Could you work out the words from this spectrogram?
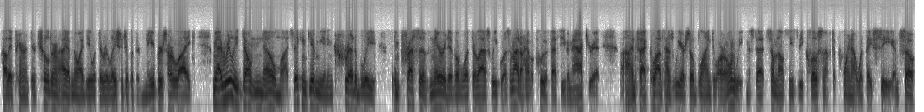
how they parent their children. I have no idea what their relationship with their neighbors are like. I mean, I really don't know much. They can give me an incredibly impressive narrative of what their last week was, and I don't have a clue if that's even accurate. Uh, in fact, a lot of times we are so blind to our own weakness that someone else needs to be close enough to point out what they see. And so,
